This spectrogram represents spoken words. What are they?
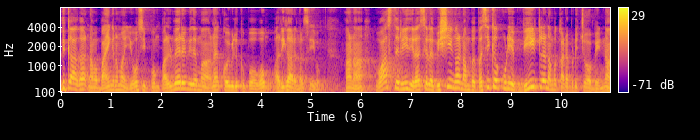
இதுக்காக நம்ம பயங்கரமாக யோசிப்போம் பல்வேறு விதமான கோவிலுக்கு போவோம் பரிகாரங்கள் செய்வோம். ஆனால் வாஸ்து ரீதியில் சில விஷயங்கள் நம்ம வசிக்கக்கூடிய வீட்டில் நம்ம கடைபிடிச்சோம் அப்படின்னா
